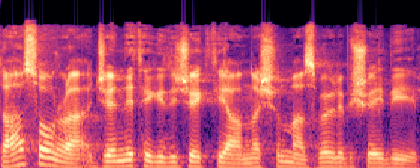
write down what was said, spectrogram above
daha sonra cennete gidecek diye anlaşılmaz. Böyle bir şey değil.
